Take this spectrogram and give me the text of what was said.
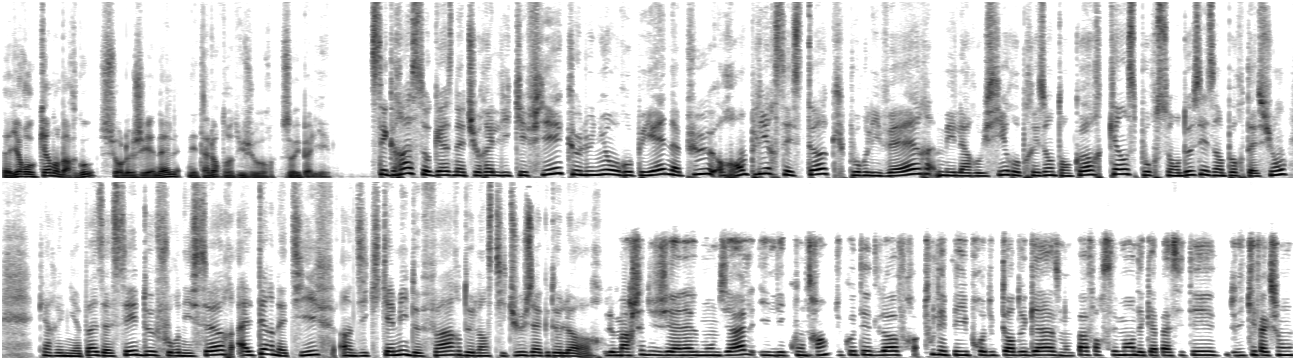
D'ailleurs, aucun embargo sur le GNL n'est à l'ordre du jour. Zoé Ballier. C'est grâce au gaz naturel liquéfié que l'Union européenne a pu remplir ses stocks pour l'hiver, mais la Russie représente encore 15% de ses importations, car il n'y a pas assez de fournisseurs alternatifs, indique Camille Dephare de l'Institut Jacques Delors. Le marché du GNL mondial, il est contraint. Du côté de l'offre, tous les pays producteurs de gaz n'ont pas forcément des capacités de liquéfaction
